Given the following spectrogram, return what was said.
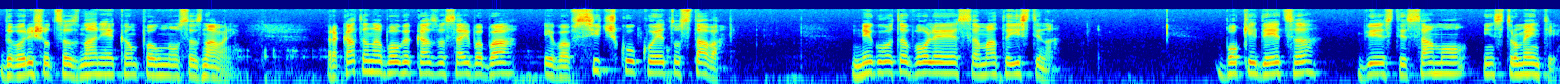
да вариш от съзнание към пълно осъзнаване. Ръката на Бога, казва Сай Баба, е във всичко, което става. Неговата воля е самата истина. Бог е дееца, вие сте само инструменти.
